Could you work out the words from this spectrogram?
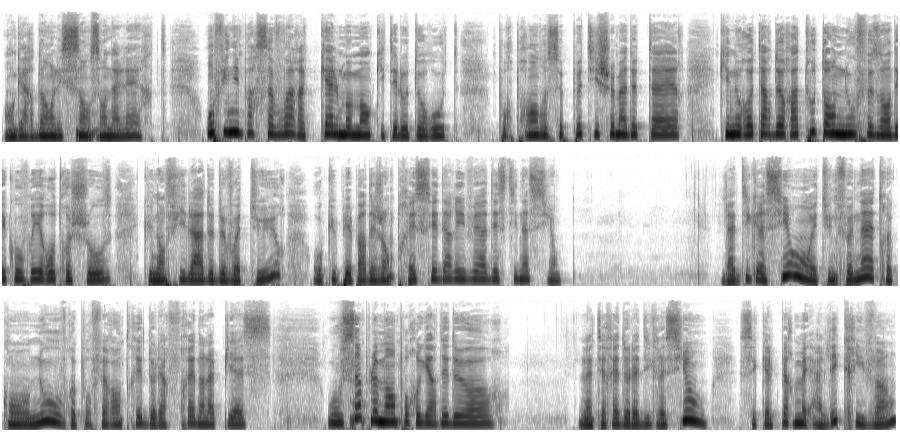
En gardant les sens en alerte, on finit par savoir à quel moment quitter l'autoroute pour prendre ce petit chemin de terre qui nous retardera tout en nous faisant découvrir autre chose qu'une enfilade de voitures occupées par des gens pressés d'arriver à destination. La digression est une fenêtre qu'on ouvre pour faire entrer de l'air frais dans la pièce, ou simplement pour regarder dehors. L'intérêt de la digression, c'est qu'elle permet à l'écrivain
